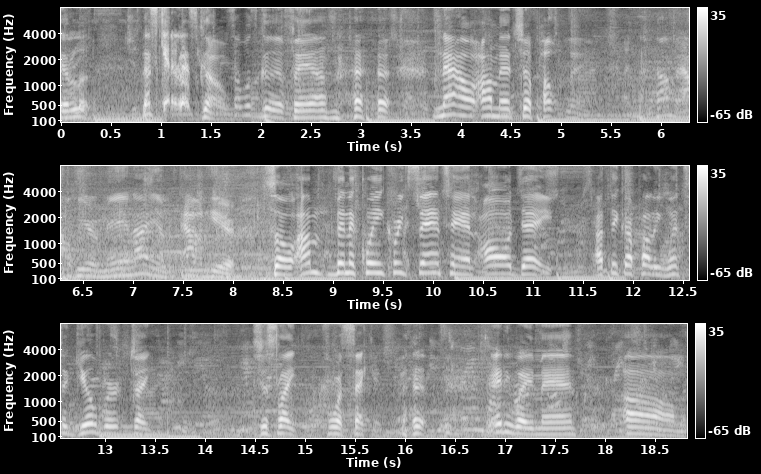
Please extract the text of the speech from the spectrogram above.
And look, let's get it. Let's go. So what's good, fam? now I'm at Chipotle. I'm out here, man. I am out here. So I'm been at Queen Creek Santan all day. I think I probably went to Gilbert like just like for a second. anyway, man. Um, I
